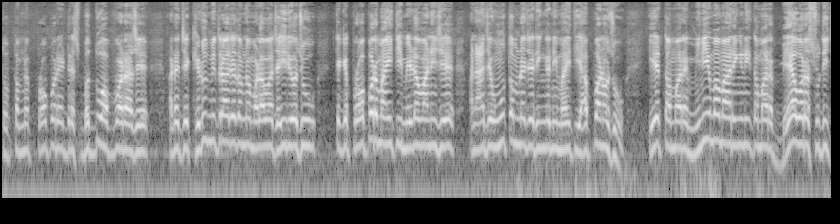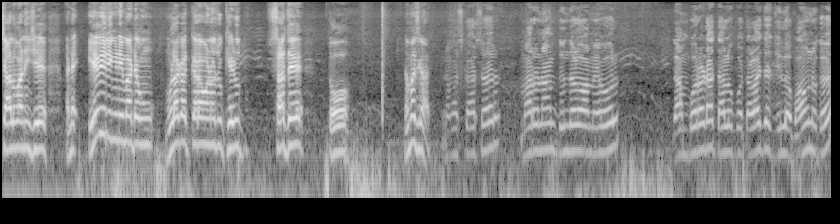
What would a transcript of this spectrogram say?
તો તમને પ્રોપર એડ્રેસ બધું આપવાના છે. અને જે ખેડૂત મિત્ર આજે તમને મળવા જઈ રહ્યો છું કે કે પ્રોપર માહિતી મેળવવાની છે, અને આજે હું તમને જે રીંગણની માહિતી આપવાનો છું, એ તમારે મિનિમમ આ રીંગણી તમારે બે વર્ષ સુધી ચાલવાની છે. અને એવી રીંગણી માટે હું મુલાકાત કરાવવાનો છું ખેડૂત સાથે. તો નમસ્કાર. નમસ્કાર, સર. મારું નામ ધુંધળવા મેહોલ, ગામ બોરડા, તાલુકો તળાજા, જિલ્લો ભાવનગર.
